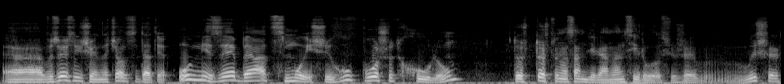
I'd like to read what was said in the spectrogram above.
Э, Высокое следующее, начало цитаты. «Умизе беацмой шигу пошут хулю». То, то, что на самом деле анонсировалось уже выше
